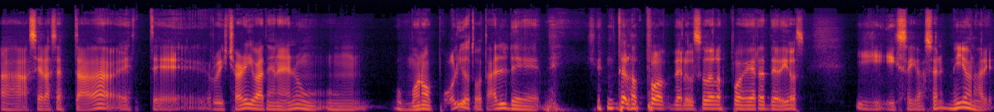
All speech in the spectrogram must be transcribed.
a, ser aceptada, este, Richard iba a tener un, monopolio total de, los, del uso de los poderes de Dios y, se iba a hacer millonario.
